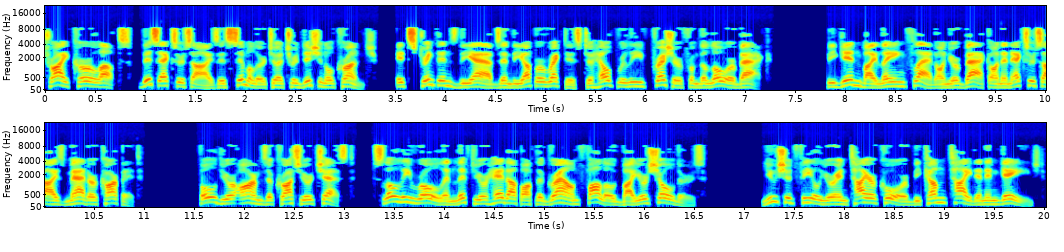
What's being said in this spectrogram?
Try curl-ups. This exercise is similar to a traditional crunch. It strengthens the abs and the upper rectus to help relieve pressure from the lower back. Begin by laying flat on your back on an exercise mat or carpet. Fold your arms across your chest. Slowly roll and lift your head up off the ground followed by your shoulders. You should feel your entire core become tight and engaged.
